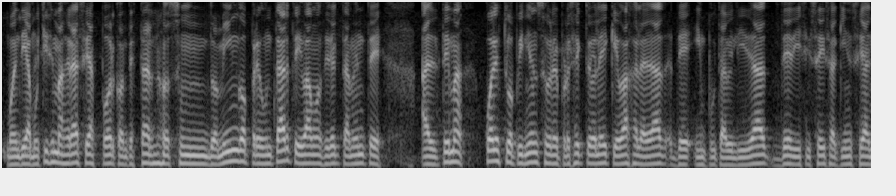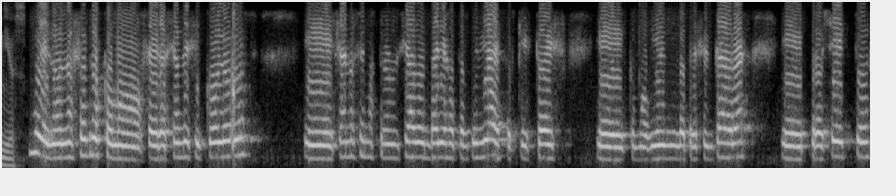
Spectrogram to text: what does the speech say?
Buen día, muchísimas gracias por contestarnos un domingo, preguntarte y vamos directamente al tema. ¿Cuál es tu opinión sobre el proyecto de ley que baja la edad de imputabilidad de 16 a 15 años? Bueno, nosotros como Federación de Psicólogos eh, ya nos hemos pronunciado en varias oportunidades porque esto es, eh, como bien lo presentabas, eh, proyectos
